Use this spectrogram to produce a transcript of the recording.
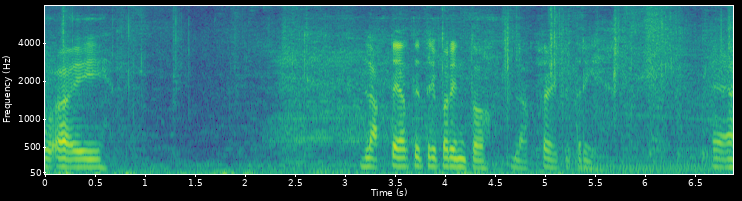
ito ay black 33 pa rin to. Black 33 kaya.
